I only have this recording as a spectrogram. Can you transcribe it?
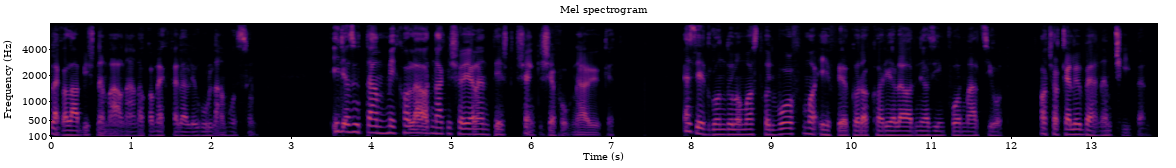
legalábbis nem állnának a megfelelő hullámhosszon. Így azután, még ha leadnák is a jelentést, senki se fogná őket. Ezért gondolom azt, hogy Wolf ma éjfélkor akarja leadni az információt, ha csak előbb el nem csípem.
